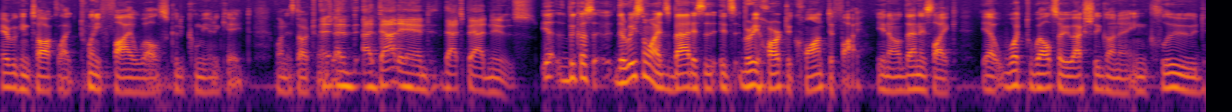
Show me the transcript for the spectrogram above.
Here we can talk like 25 wells could communicate when they start to inject. And at that end, that's bad news. Yeah, because the reason why it's bad is it's very hard to quantify. You know, then it's like, yeah, what wells are you actually going to include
